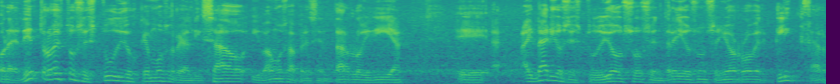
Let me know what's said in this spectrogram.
Ahora, dentro de estos estudios que hemos realizado y vamos a presentarlo hoy día, eh, hay varios estudiosos, entre ellos un señor Robert Klickhart,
